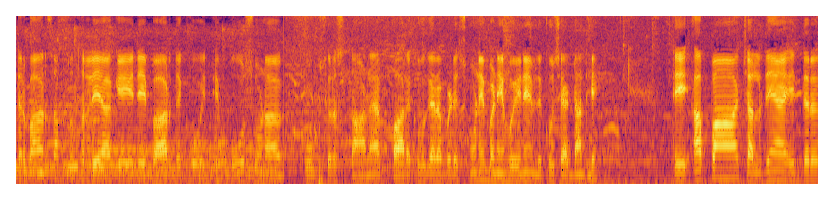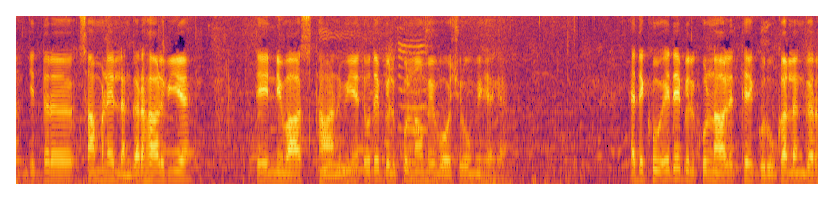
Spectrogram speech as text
ਦਰਬਾਰ ਸਾਹਿਬ ਤੋਂ ਥੱਲੇ ਆ ਕੇ ਇਹਦੇ ਬਾਹਰ ਦੇਖੋ ਇੱਥੇ ਬਹੁਤ ਸੋਹਣਾ ਖੂਬਸੂਰਤ ਸਥਾਨ ਹੈ। ਪਾਰਕ ਵਗੈਰਾ ਬੜੇ ਸੋਹਣੇ ਬਣੇ ਹੋਏ ਨੇ ਦੇਖੋ ਸਾਈਡਾਂ ਤੇ। ਤੇ ਆਪਾਂ ਚੱਲਦੇ ਆ ਇੱਧਰ ਜਿੱਧਰ ਸਾਹਮਣੇ ਲੰਗਰ ਹਾਲ ਵੀ ਹੈ ਤੇ ਨਿਵਾਸ ਸਥਾਨ ਵੀ ਹੈ ਤੇ ਉਹਦੇ ਬਿਲਕੁਲ ਨਾਲ ਮੇ ਵਾਸ਼ਰੂਮ ਵੀ ਹੈਗਾ। ਇਹ ਦੇਖੋ ਇਹਦੇ ਬਿਲਕੁਲ ਨਾਲ ਇੱਥੇ ਗੁਰੂ ਕਾ ਲੰਗਰ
